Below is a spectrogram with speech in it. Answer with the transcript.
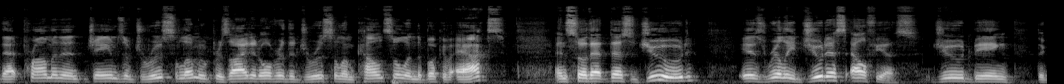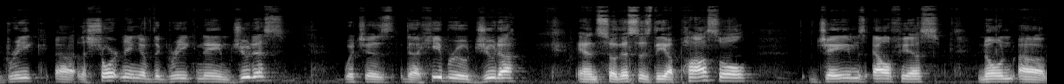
that prominent James of Jerusalem who presided over the Jerusalem Council in the book of Acts. And so that this Jude is really Judas Alphaeus, Jude being the Greek, uh, the shortening of the Greek name Judas, which is the Hebrew Judah. And so this is the apostle James Alphaeus, known, uh,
